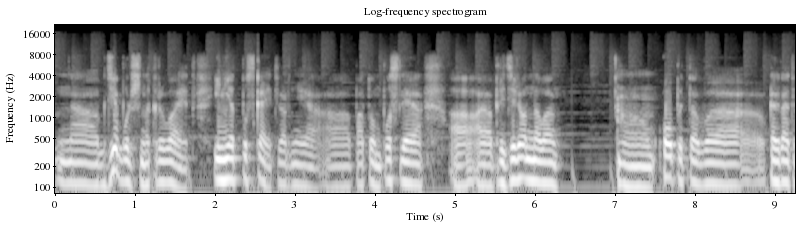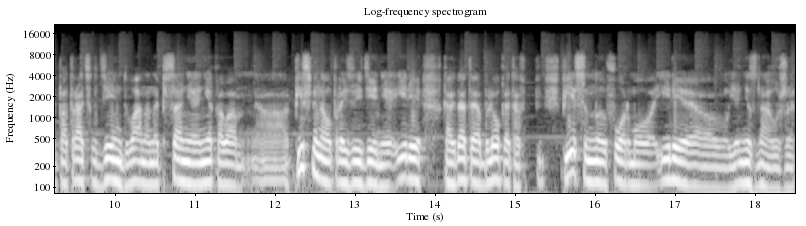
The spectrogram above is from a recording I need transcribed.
а, где больше накрывает и не отпускает, вернее, а потом после определенного опыта, в, когда ты потратил день-два на написание некого э, письменного произведения, или когда ты облег это в, в песенную форму, или, э, я не знаю уже,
